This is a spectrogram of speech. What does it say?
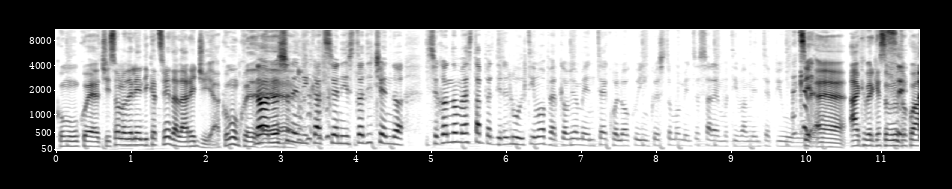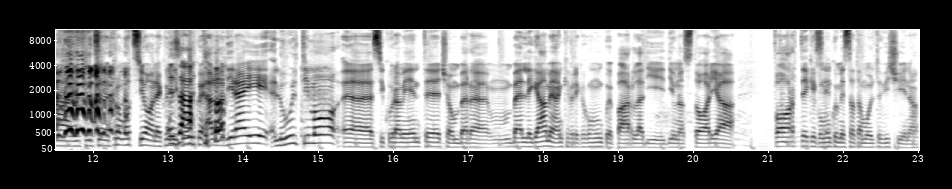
comunque ci sono delle indicazioni dalla regia. Comunque, No, eh, non sono indicazioni, sto dicendo, secondo me sta per dire l'ultimo perché ovviamente è quello a cui in questo momento sarà emotivamente più... Sì, eh, anche perché sono venuto Sì. qua in funzione promozione. Quindi Esatto. comunque, allora direi l'ultimo, eh, sicuramente c'è un bel, un bel legame anche perché comunque parla di, di una storia forte che Sì. comunque mi è stata molto vicina.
